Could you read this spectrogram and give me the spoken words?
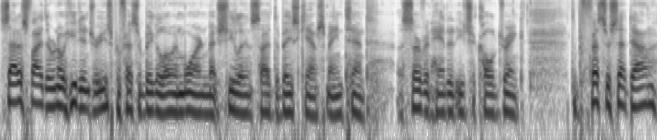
Satisfied there were no heat injuries, Professor Bigelow and Warren met Sheila inside the base camp's main tent. A servant handed each a cold drink. The professor sat down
